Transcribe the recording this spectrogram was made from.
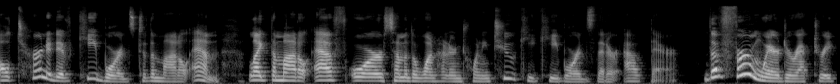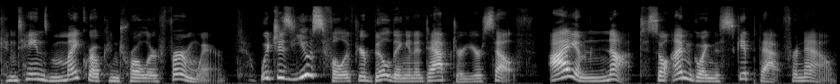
alternative keyboards to the Model M, like the Model F or some of the 122 key keyboards that are out there. The firmware directory contains microcontroller firmware, which is useful if you're building an adapter yourself. I am not, so I'm going to skip that for now.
